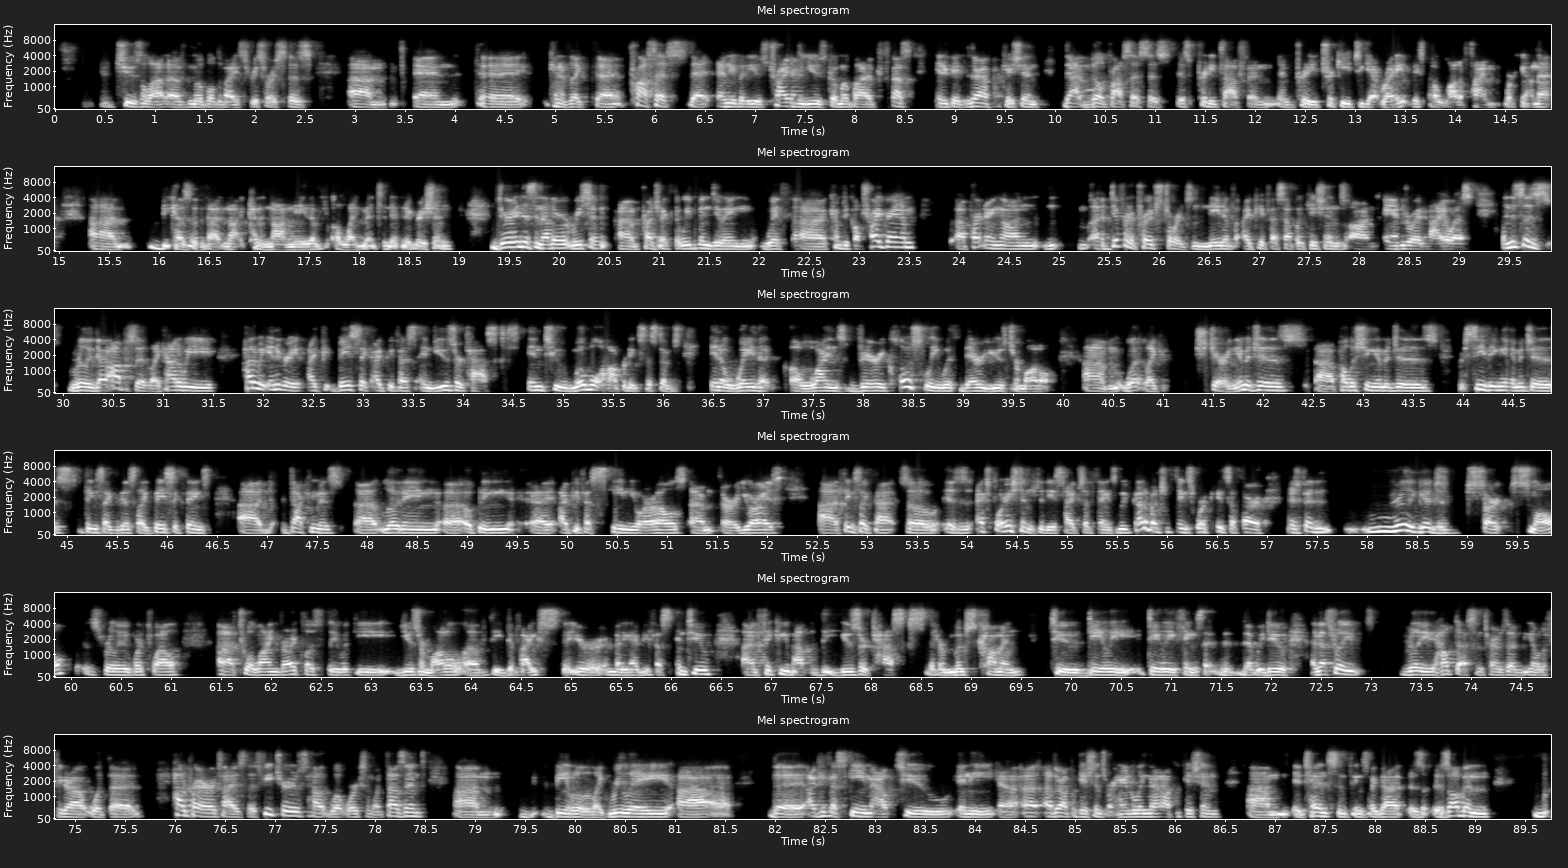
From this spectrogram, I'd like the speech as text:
Choose a lot of mobile device resources um, and the kind of like the process that anybody who's tried to use Go Mobile Express integrated their application, that build process is, is pretty tough and, and pretty tricky to get right. They spent a lot of time working on that um, because of that not kind of non-native alignment and integration. During this another recent uh, project that we've been doing with a company called Trigram, uh, partnering on a different approach towards native IPFS applications on Android and iOS. And this is really the opposite. Like, how do we how do we integrate IP, basic IPFS end user tasks into mobile operating systems in a way that aligns very closely with their user model? Um, what like sharing images, uh, publishing images, receiving images, things like this, like basic things, uh, documents uh, loading, uh, opening uh, IPFS scheme URLs um, or URIs, uh, things like that. So is exploration to these types of things. We've got a bunch of things working so far. It's been really good to start small. It's really worked well to align very closely with the user model of the device that you're embedding IPFS into, and thinking about the user tasks that are most common to daily daily things that that we do, and that's really really helped us in terms of being able to figure out what the how to prioritize those features, how what works and what doesn't, um, being able to like relay uh, the IPFS scheme out to any uh, other applications or handling that application um, intents and things like that has, has all been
